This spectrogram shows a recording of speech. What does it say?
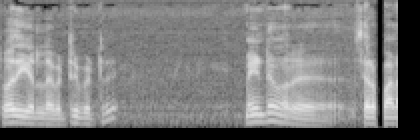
தொகுதிகளில் வெற்றி பெற்று மீண்டும் ஒரு சிறப்பான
